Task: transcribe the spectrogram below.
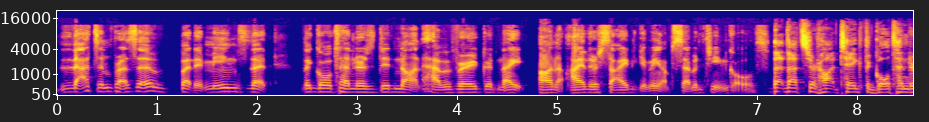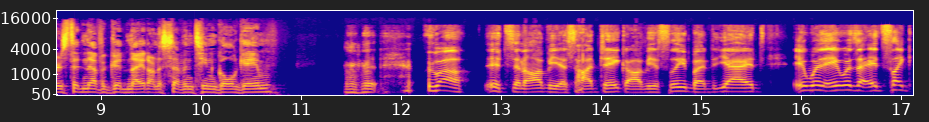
that's impressive. But it means that the goaltenders did not have a very good night on either side, giving up 17 goals. That, that's your hot take. The goaltenders didn't have a good night on a 17 goal game. well, it's an obvious hot take, obviously, but yeah, it's it was it was it's like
